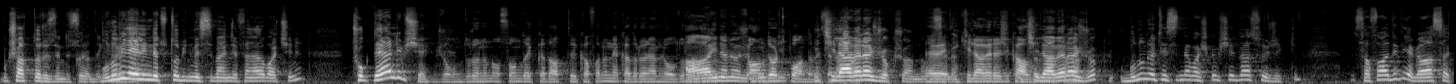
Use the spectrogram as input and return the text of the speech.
bu şartlar üzerinde söylüyorum. Bunu bile elinde tutabilmesi bence Fenerbahçe'nin çok değerli bir şey. John Duran'ın o son dakikada attığı kafanın ne kadar önemli olduğunu anladım. Aynen öyle. Şu an Bu 4 i- puanda mesela. İkili averaj yok şu anda mesela. Evet ikili averajı kaldı. İkili averaj yok. Bunun ötesinde başka bir şey daha söyleyecektim. Safa dedi ya Galatasaray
